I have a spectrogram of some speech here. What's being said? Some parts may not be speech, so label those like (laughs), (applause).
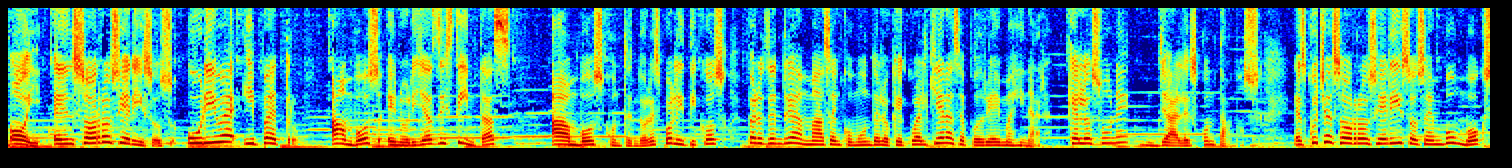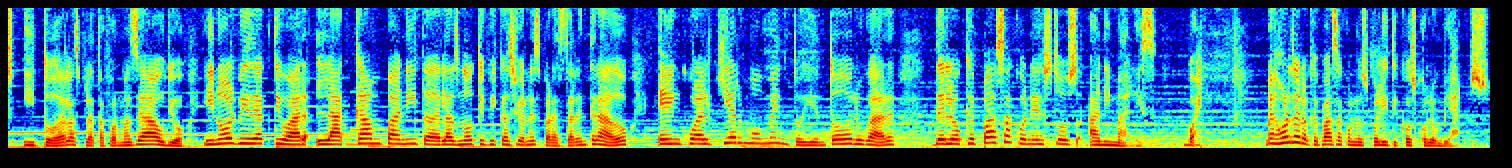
Hoy, en Zorros y Erizos, Uribe y Petro, ambos en orillas distintas, ambos contendores políticos, pero tendrían más en común de lo que cualquiera se podría imaginar. ¿Qué los une? Ya les contamos. Escuche Zorros y Erizos en Boombox y todas las plataformas de audio y no olvide activar la campanita de las notificaciones para estar enterado en cualquier momento y en todo lugar de lo que pasa con estos animales. Bueno, mejor de lo que pasa con los políticos colombianos.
